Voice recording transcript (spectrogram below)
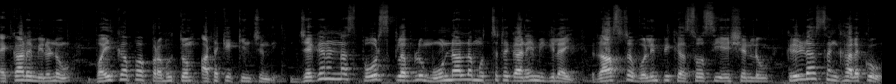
అకాడమీలను వైకాపా ప్రభుత్వం అటకెక్కించింది. జగనన్న స్పోర్ట్స్ క్లబ్లు మూన్నాళ్ళ ముచ్చటగానే మిగిలాయి. రాష్ట్ర ఒలింపిక్ అసోసియేషన్లు క్రీడా సంఘాలకు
